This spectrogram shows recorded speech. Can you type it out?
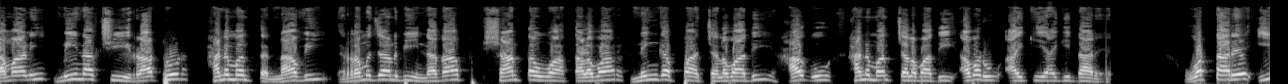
ಲಮಾಣಿ, ಮೀನಾಕ್ಷಿ ರಾಠೋಡ್ ಹನುಮಂತ್, ನಾವಿ, ರಮಜಾನ್ ಬಿ ನದಾಬ್, ಶಾಂತವ್ವ ತಳವಾರ್, ನಿಂಗಪ್ಪ ಚಲವಾದಿ ಹಾಗೂ ಹನುಮಂತ್ ಚಲವಾದಿ ಅವರು ಆಯ್ಕೆಯಾಗಿದ್ದಾರೆ. ಒಟ್ಟಾರೆ ಈ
